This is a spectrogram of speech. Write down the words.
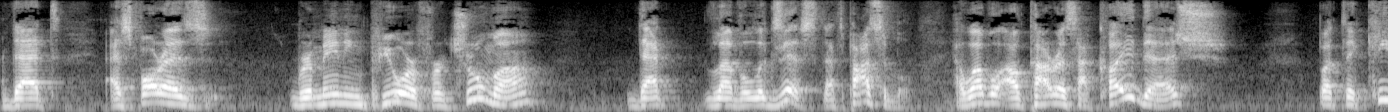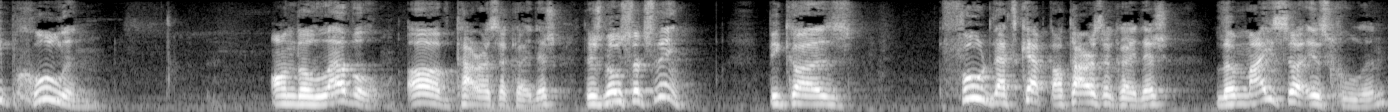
that as far as remaining pure for truma, that level exists. That's possible. However, Altaras HaKodesh, but to keep Chulin on the level of Taras HaKodesh, there's no such thing. Because food that's kept Altaras HaKodesh, Lemaisa is Chulin,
